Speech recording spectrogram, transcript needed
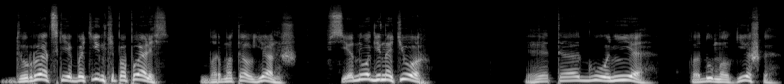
«Дурацкие ботинки попались!» — бормотал Яныш. «Все ноги натер!» «Это агония!» — подумал Гешка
